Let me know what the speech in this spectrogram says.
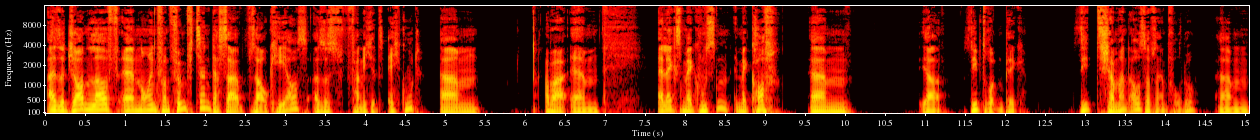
Also Jordan Love äh, 9 von 15, das sah, sah okay aus. Also das fand ich jetzt echt gut. Ähm, aber ähm, Alex McHuston, McCoff, ähm, ja, Siebtrunden-Pick. Sieht charmant aus auf seinem Foto. Ähm,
